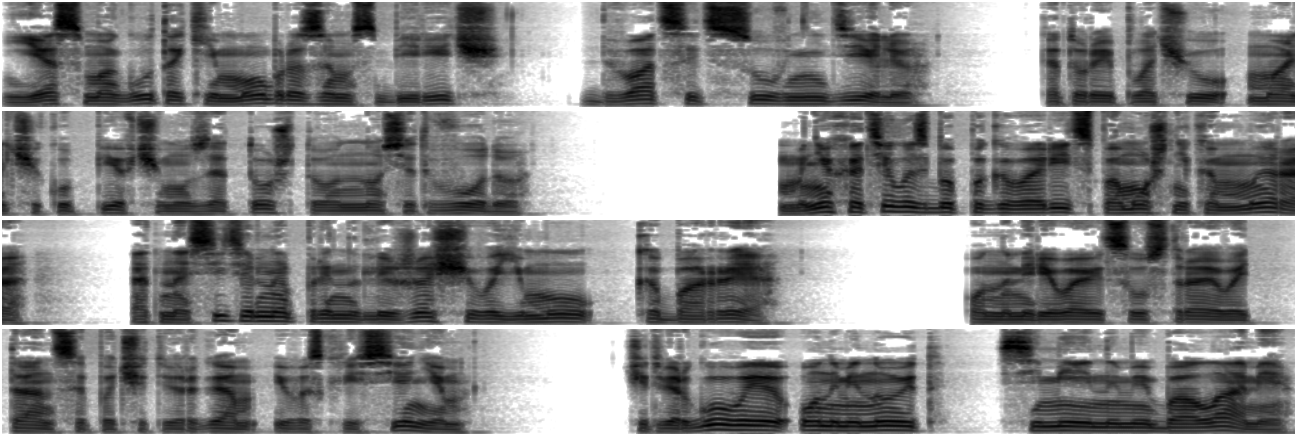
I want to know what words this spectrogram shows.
Я смогу таким образом сберечь 20 су в неделю, которые плачу мальчику певчему за то, что он носит воду. Мне хотелось бы поговорить с помощником мэра относительно принадлежащего ему кабаре. Он намеревается устраивать танцы по четвергам и воскресеньям. Четверговые он именует семейными балами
